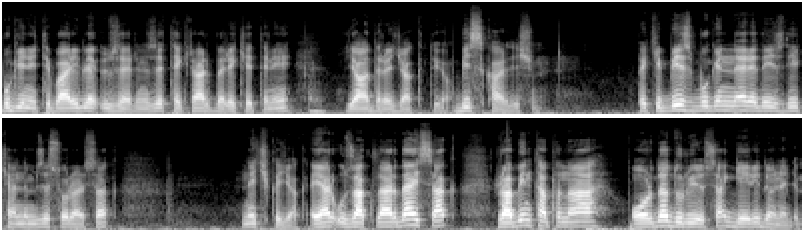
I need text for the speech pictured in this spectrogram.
bugün itibariyle üzerinize tekrar bereketini yağdıracak diyor. Biz kardeşim. Peki biz bugün neredeyiz diye kendimize sorarsak ne çıkacak? Eğer uzaklardaysak Rabbin tapınağı orada duruyorsa geri dönelim.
